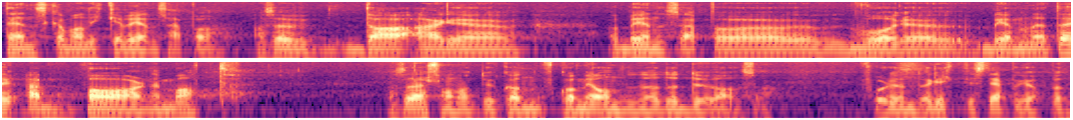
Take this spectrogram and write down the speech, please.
Den skal man ikke brenne seg på. Altså, da er eh, å brenne seg på våre brennmaneter er barnemat. Altså, det er sånn at du kan komme i åndenød og dø. Altså. Får du en riktig sted på kroppen.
